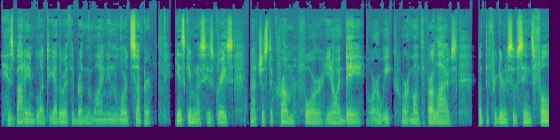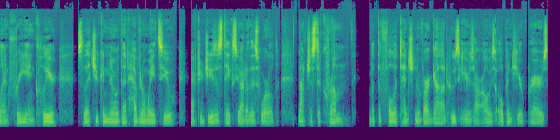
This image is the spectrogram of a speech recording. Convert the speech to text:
his body and blood together with the bread and the wine in the Lord's Supper. He has given us his grace, not just a crumb for, you know, a day or a week or a month of our lives, but the forgiveness of sins full and free and clear, so that you can know that heaven awaits you after Jesus takes you out of this world. Not just a crumb, but the full attention of our God, whose ears are always open to your prayers,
